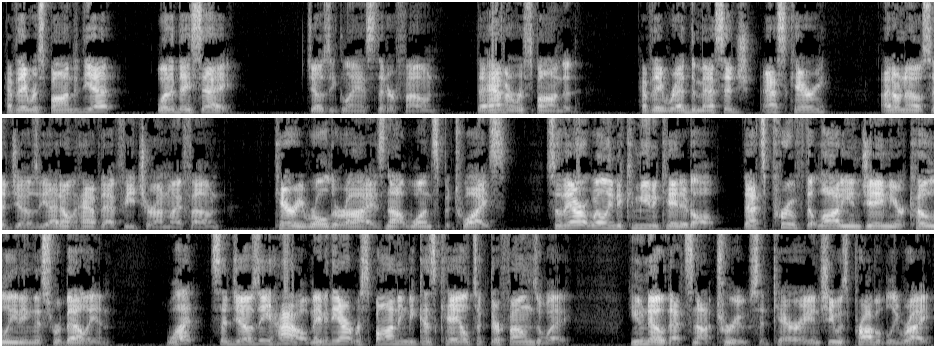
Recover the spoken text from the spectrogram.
Have they responded yet? What did they say? Josie glanced at her phone. They haven't responded. Have they read the message? asked Carrie. I don't know, said Josie. I don't have that feature on my phone. Carrie rolled her eyes, not once but twice. So they aren't willing to communicate at all. That's proof that Lottie and Jamie are co leading this rebellion. What? said Josie. How? Maybe they aren't responding because Cale took their phones away. You know that's not true, said Carrie, and she was probably right.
